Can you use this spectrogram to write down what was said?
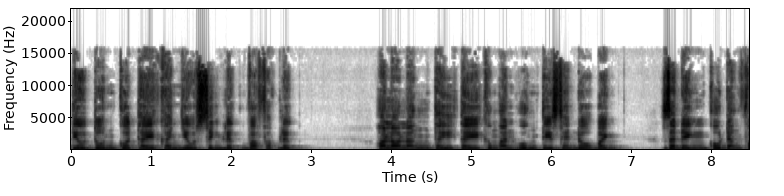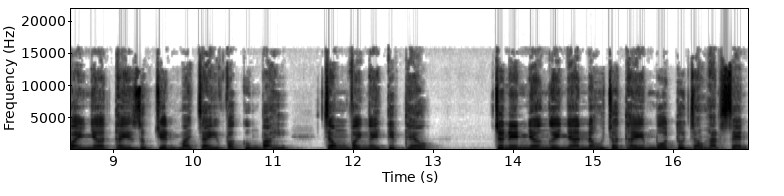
tiêu tốn của thầy khá nhiều sinh lực và pháp lực. Hoa lo lắng thấy thầy không ăn uống thì sẽ đổ bệnh. Gia đình cô đang phải nhờ thầy giúp chuyện mai chay và cúng bái Trong vài ngày tiếp theo. Cho nên nhờ người nhà nấu cho thầy một tô cháo hạt sen.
